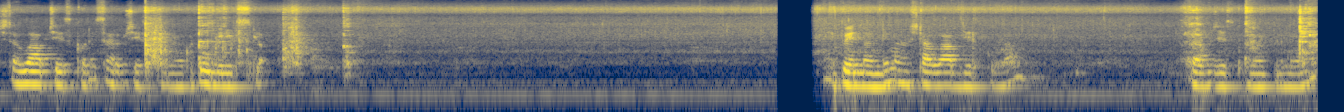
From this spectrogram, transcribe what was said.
స్టవ్ ఆఫ్ చేసుకొని సర్వ్ చేసుకుని ఒక టూ మినిట్స్లో. అయిపోయిందండి. మనం స్టవ్ ఆఫ్ చేసుకుందాం. సర్వ్ చేసుకుందాం ఇప్పుడు మనం.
